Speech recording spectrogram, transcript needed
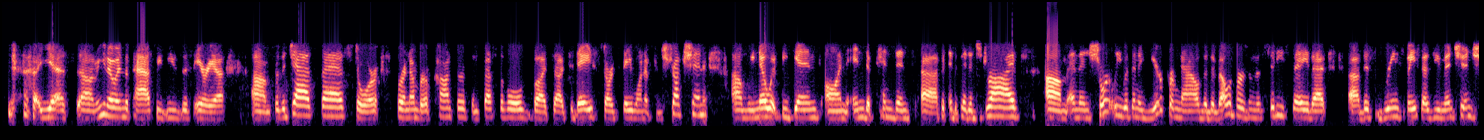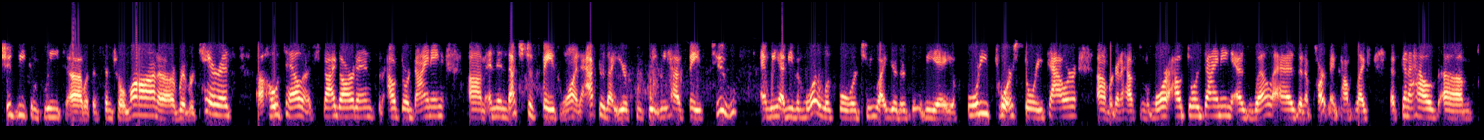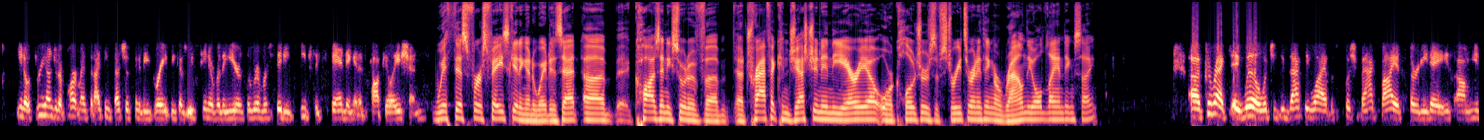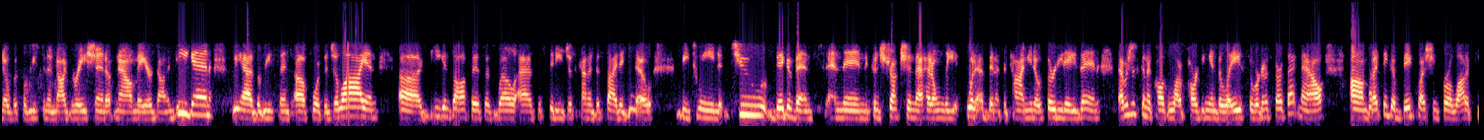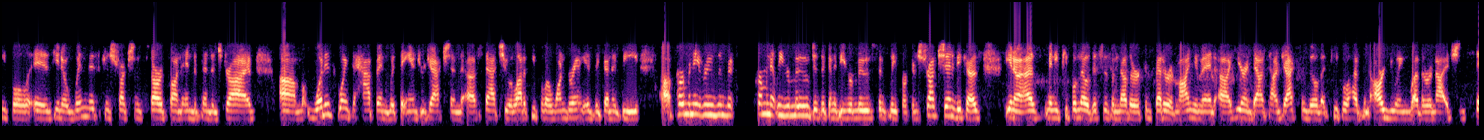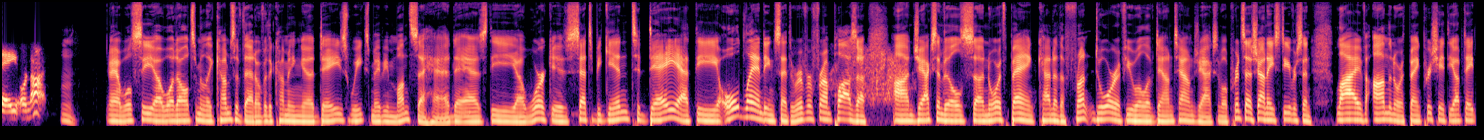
yes, um, you know, in the past we've used this area um, for the Jazz Fest or for a number of concerts and festivals. But uh, today starts day one of construction. Um, we know it begins on Independence uh, Independence Drive, um, and then shortly, within a year from now, the developers in the city say that uh, this green space, as you mentioned, should be complete uh, with a central lawn, a river terrace a hotel and a sky garden, some outdoor dining. Um, and then that's just phase one. After that year's complete, we have phase two, and we have even more to look forward to. I hear there's going to be a 44 story tower. Um, we're going to have some more outdoor dining as well as an apartment complex that's going to house, um, you know, 300 apartments. And I think that's just going to be great because we've seen over the years the River City keeps expanding in its population. With this first phase getting underway, does that uh, cause any sort of um, uh, traffic congestion in the area or closures of streets or anything around the old landing site? Uh, correct, it will, which is exactly why it was pushed back by its 30 days. Um, you know, with the recent inauguration of now Mayor Donna Deegan, we had the recent uh, Fourth of July, and uh, Deegan's office, as well as the city, just kind of decided, you know, between two big events and then construction that had only would have been at the time, you know, 30 days in, that was just going to cause a lot of parking and delays. So we're going to start that now. Um, but I think a big question for a lot of people is, you know, when this construction starts on Independence Drive, um, what is going to happen with the Andrew Jackson uh, statue? A lot of people are wondering, is it going to be uh, permanent reason? Permanently removed? Is it going to be removed simply for construction? Because, you know, as many people know, this is another Confederate monument uh, here in downtown Jacksonville that people have been arguing whether or not it should stay or not. Hmm. Yeah, we'll see uh, what ultimately comes of that over the coming uh, days, weeks, maybe months ahead as the uh, work is set to begin today at the old landing site, the Riverfront Plaza on Jacksonville's uh, North Bank, kind of the front door, if you will, of downtown Jacksonville. Princess Jhane Stepherson live on the North Bank. Appreciate the update.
